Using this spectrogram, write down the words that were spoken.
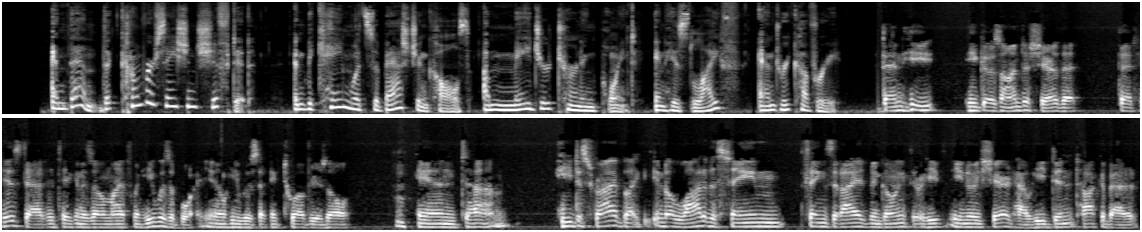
and then the conversation shifted and became what Sebastian calls a major turning point in his life and recovery. Then he, he goes on to share that, that his dad had taken his own life when he was a boy. You know, he was, I think, 12 years old. And, um, he described like you know a lot of the same things that I had been going through. He you know he shared how he didn't talk about it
